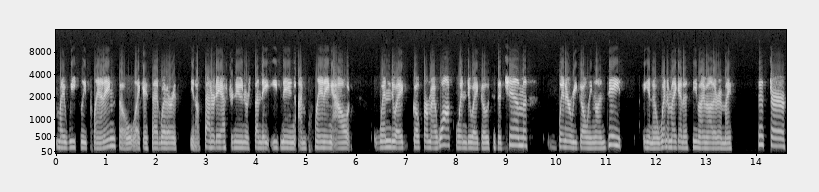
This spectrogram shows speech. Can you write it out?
my weekly planning. So, like I said, whether it's you know Saturday afternoon or Sunday evening, I'm planning out when do I go for my walk? When do I go to the gym? When are we going on dates? You know, when am I going to see my mother and my sister?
